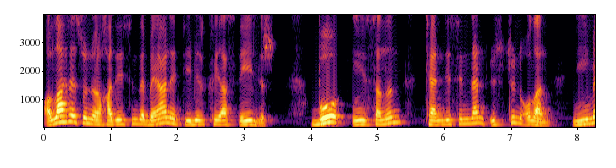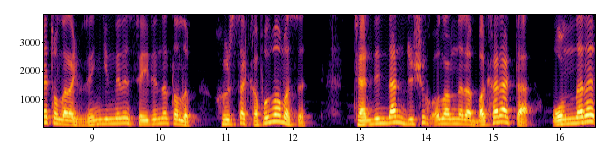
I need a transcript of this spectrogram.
Allah Resulü'nün hadisinde beyan ettiği bir kıyas değildir. Bu insanın kendisinden üstün olan nimet olarak zenginlerin seyrine dalıp hırsa kapılmaması, kendinden düşük olanlara bakarak da onlara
